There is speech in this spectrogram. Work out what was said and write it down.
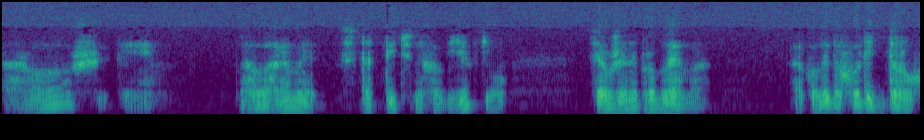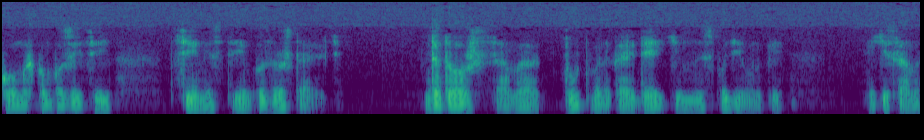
Грошики. Голограми статичних об'єктів це вже не проблема. А коли доходить до рухомих композицій, ціни стрімко зростають. До того ж, саме тут виникають деякі несподіванки. Які саме?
